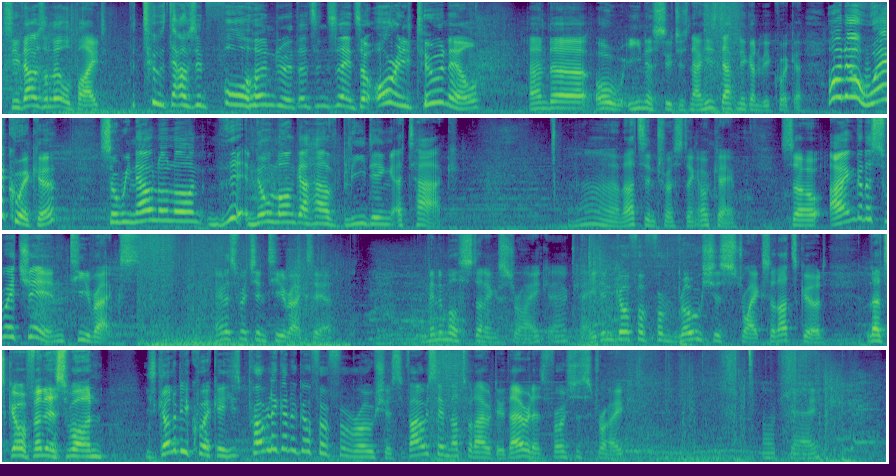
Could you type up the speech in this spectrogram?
See, that was a little bite. But 2,400! That's insane. So already 2-0. And, uh, oh, Enos Sutures now. He's definitely going to be quicker. Oh, no, we're quicker. So we now no, long no longer have bleeding attack. Ah, that's interesting. Okay. So I'm going to switch in T-Rex. I'm going to switch in T-Rex here. Minimal stunning strike. Okay, he didn't go for ferocious strike, so that's good. Let's go for this one. He's going to be quicker. He's probably going to go for ferocious. If I was him, that's what I would do. There it is. Ferocious strike. Okay.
